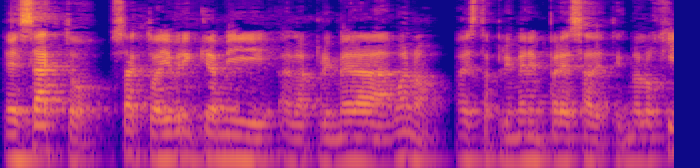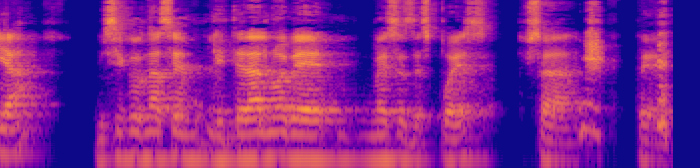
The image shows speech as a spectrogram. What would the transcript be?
Exacto, exacto, ahí brinqué a, mi, a la primera, bueno, a esta primera empresa de tecnología mis hijos nacen literal nueve meses después. O sea, eh,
